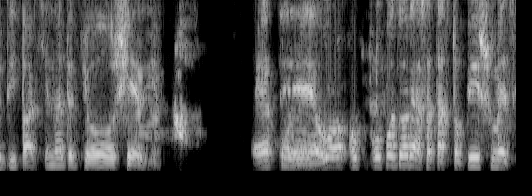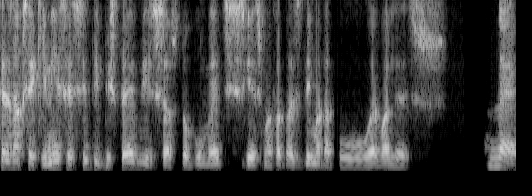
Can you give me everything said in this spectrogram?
ότι υπάρχει ένα τέτοιο σχέδιο. Έχουν... Ε, οπότε, ωραία, θα τακτοποιήσουμε. Έτσι, θες να ξεκινήσεις εσύ, τι πιστεύεις, ας το πούμε έτσι, σχέση με αυτά τα ζητήματα που έβαλες. Ναι,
